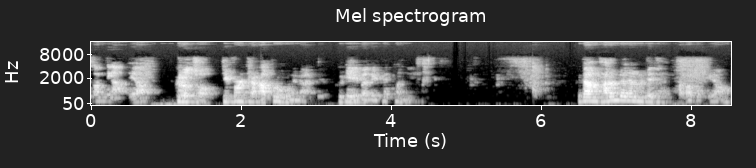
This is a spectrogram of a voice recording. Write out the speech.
something 앞에요? 그렇죠. different를 앞으로 보내면 안 돼요. 그게 일반적인 패턴이에요. 그 다음 다른 변형 문제 좀 잡아볼게요.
